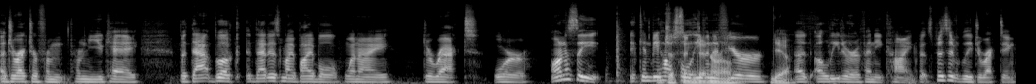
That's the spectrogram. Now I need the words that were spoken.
a director from from the UK, but that book that is my bible when I direct or honestly it can be helpful even if you're Yeah. a, a leader of any kind, but specifically directing.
